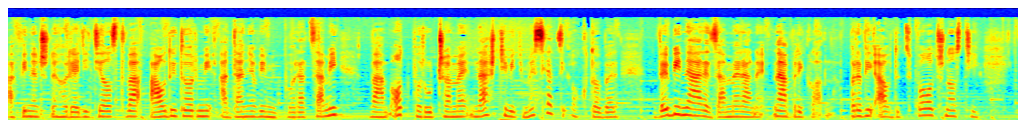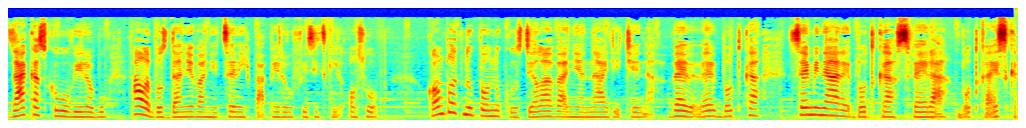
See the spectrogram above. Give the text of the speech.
a finančného riaditeľstva, auditormi a daňovými poradcami, vám odporúčame naštíviť mesiaci oktober webináre zamerané napríklad na prvý audit spoločnosti, zákazkovú výrobu alebo zdaňovanie cených papierov fyzických osôb. Kompletnú ponuku vzdelávania nájdete na www.seminare.sfera.sk.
